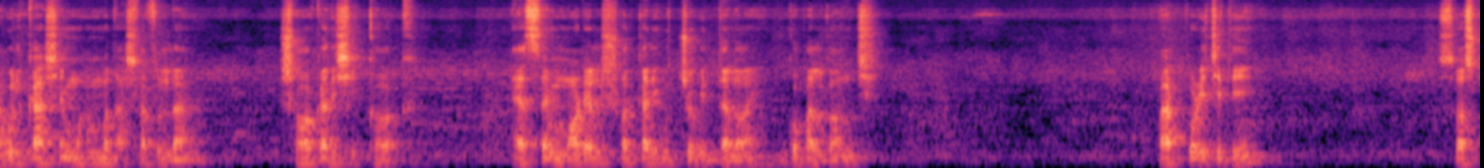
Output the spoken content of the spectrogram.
আবুল কাশেম মোহাম্মদ আশরাফুল্লাহ, সহকারী শিক্ষক এস এম মডেল সরকারি উচ্চ বিদ্যালয়, গোপালগঞ্জ। পাঠ পরিচিতি, ষষ্ঠ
